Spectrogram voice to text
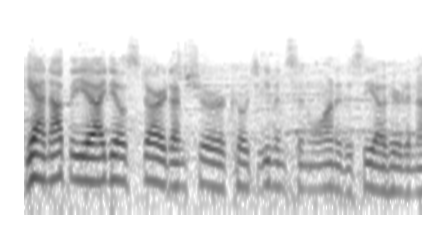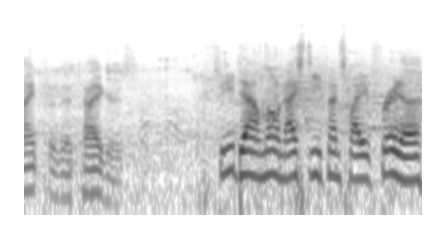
Yeah, not the uh, ideal start. I'm sure Coach Evenson wanted to see out here tonight for the Tigers. Feed down low. Nice defense by Ephrata.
